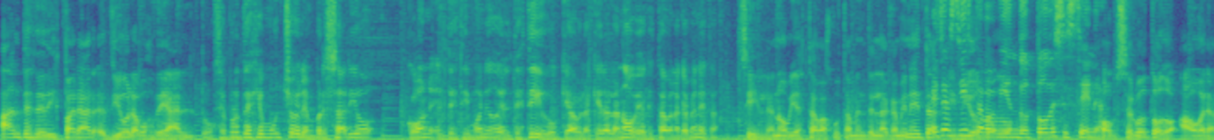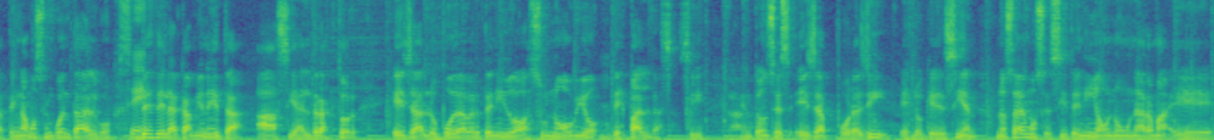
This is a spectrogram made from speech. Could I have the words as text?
antes de disparar, dio la voz de alto. Se protege mucho el empresario con el testimonio del testigo que habla, que era la novia que estaba en la camioneta. Sí, la novia estaba justamente en la camioneta. Ella sí estaba viendo toda esa escena. Observó todo. Ahora, tengamos en cuenta algo. Desde la camioneta hacia el tractor, ella lo puede haber tenido a su novio de espaldas, ¿sí? Entonces ella por allí es lo que decían. No sabemos si tenía o no un arma eh,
